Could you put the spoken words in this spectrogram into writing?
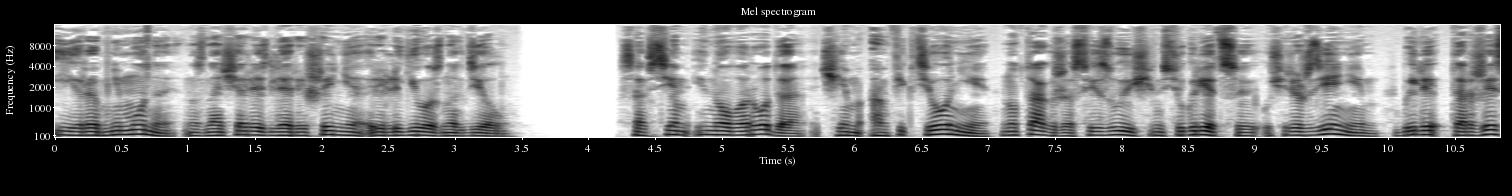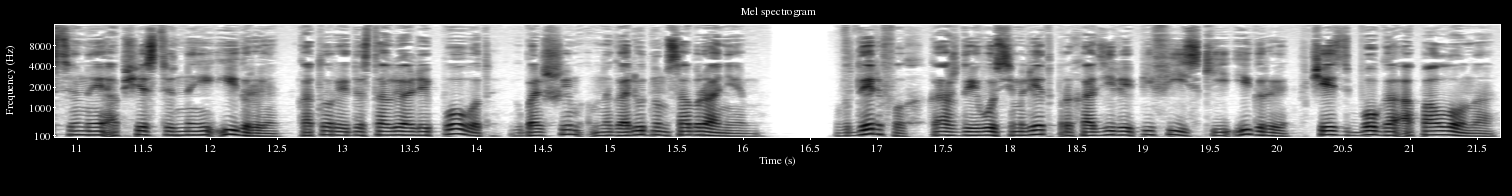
Иеромнимоны назначались для решения религиозных дел. Совсем иного рода, чем амфиктионии, но также связующим всю Грецию учреждением, были торжественные общественные игры, которые доставляли повод к большим многолюдным собраниям. В Дельфах каждые восемь лет проходили пифийские игры в честь бога Аполлона.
